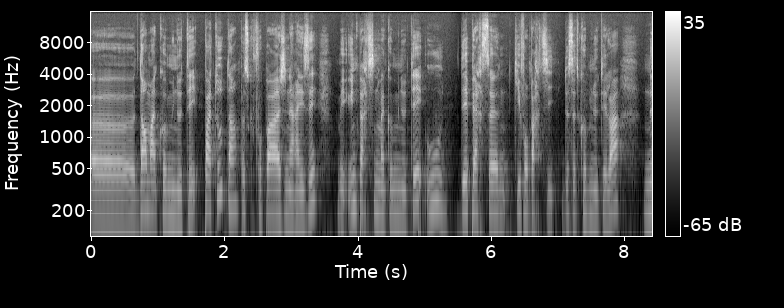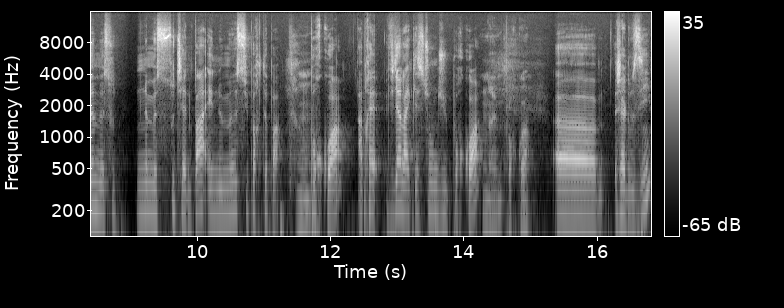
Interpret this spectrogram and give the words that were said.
euh, dans ma communauté, pas toutes, hein, parce qu'il ne faut pas généraliser, mais une partie de ma communauté ou des personnes qui font partie de cette communauté-là ne me, sou- ne me soutiennent pas et ne me supportent pas. Mm. Pourquoi? Après vient la question du pourquoi. Ouais, pourquoi? Euh, jalousie,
